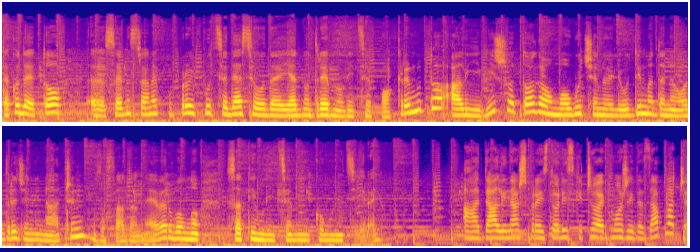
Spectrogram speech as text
Tako da je to e, s jedne strane po prvi put se desilo da je jedno drevno lice pokrenuto, ali i više od toga omogućeno je ljudima da na određeni način, za sada neverbalno, sa tim licem i komuniciraju. A da li naš preistorijski čovjek može i da zaplače?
